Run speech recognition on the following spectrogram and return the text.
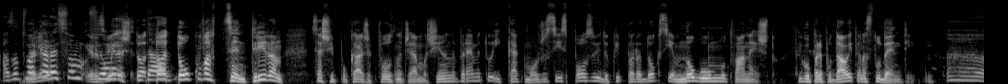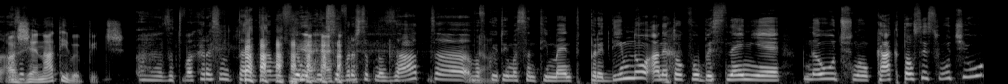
Аз затова Нали? харесвам филми... Разбираш, той, да, той е толкова центриран. Сега ще ви покажа какво означава машина на времето и как може да се използва и до какви парадокси е много умно това нещо. И го преподавайте на студенти. а, А за- жена ти, бе, пич. а, затова харесвам тайм travel филми, които се връщат назад, а, в Да. които има сантимент предимно, а не толкова обяснение научно как то се е случило,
